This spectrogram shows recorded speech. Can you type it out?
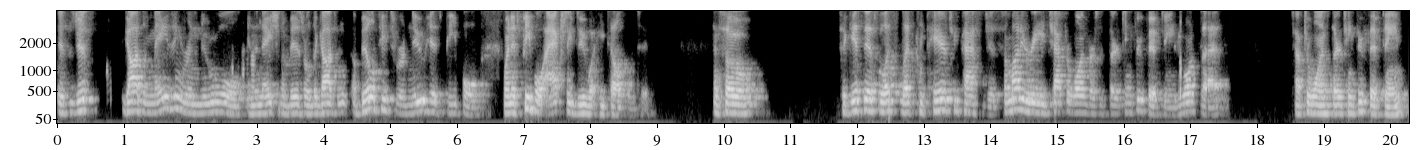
is just God's amazing renewal in the nation of Israel, the God's ability to renew his people when his people actually do what he tells them to. And so to get this, well, let's let's compare two passages. Somebody read chapter 1, verses 13 through 15. Who wants that? Chapter 1, 13 through 15.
